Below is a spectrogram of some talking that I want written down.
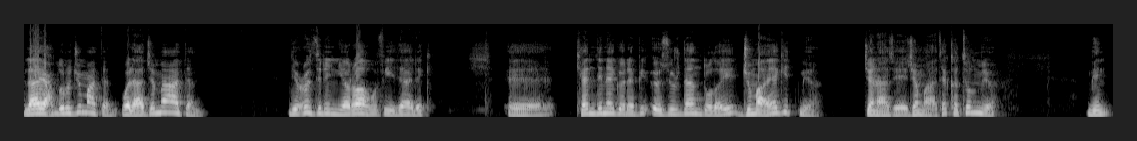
La yahduru cumaten ve la cemaaten. Li uzrin yarahu fi zalik. Ee, kendine göre bir özürden dolayı cumaya gitmiyor. Cenazeye, cemaate katılmıyor. Min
